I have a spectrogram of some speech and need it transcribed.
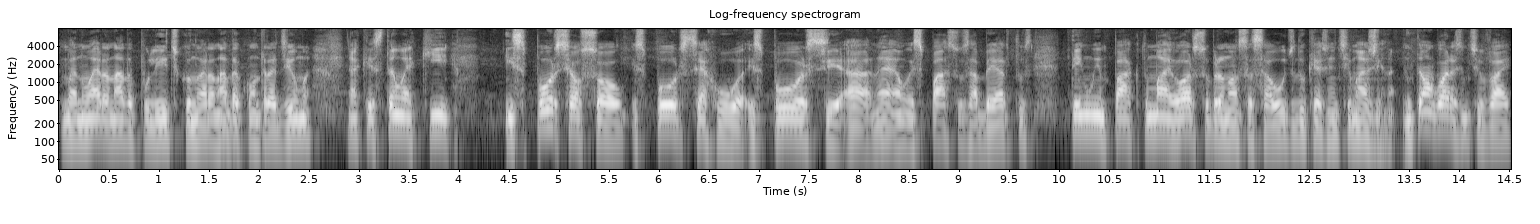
mas não era nada político, não era nada contra a Dilma. A questão é que expor-se ao sol, expor-se à rua, expor-se a, né, espaços abertos tem um impacto maior sobre a nossa saúde do que a gente imagina. Então agora a gente vai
